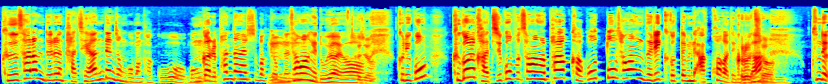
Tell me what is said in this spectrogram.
그 사람들은 다 제한된 정보만 갖고 뭔가를 음. 판단할 수밖에 없는 음. 상황에 놓여요. 그죠. 그리고 그걸 가지고 상황을 파악하고 또 상황들이 그것 때문에 악화가 됩니다. 그렇죠. 근데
